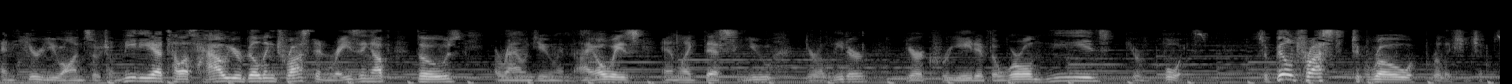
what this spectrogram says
and hear you on social media. Tell us how you're building trust and raising up those around you. And I always end like this you, you're a leader, you're a creative. The world needs your voice. So build trust to grow relationships.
